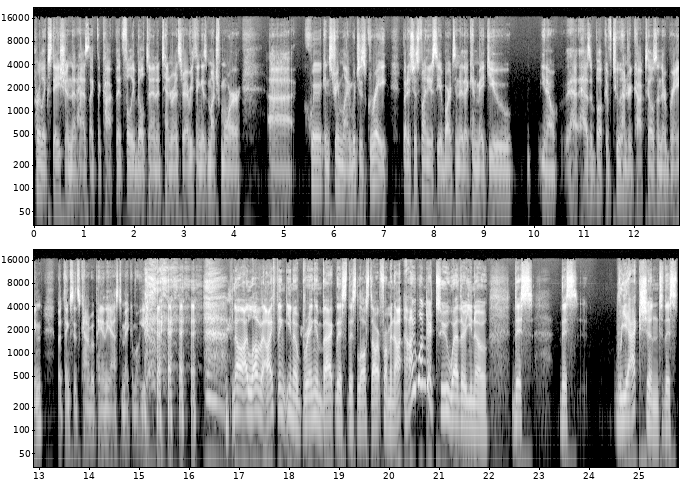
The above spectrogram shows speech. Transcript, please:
Perlick station that has like the cockpit fully built in, a 10 rinser. Everything is much more uh, quick and streamlined, which is great. But it's just funny to see a bartender that can make you, you know, ha- has a book of 200 cocktails in their brain, but thinks it's kind of a pain in the ass to make a mojito. no, I love it. I think you know bringing back this this lost art form, and I, I wonder too whether you know this this reaction to this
